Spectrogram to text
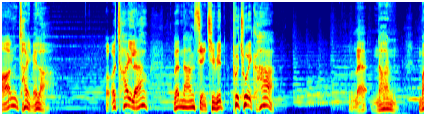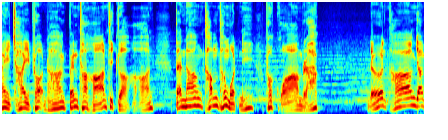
าญใช่ไหมล่ะ เออใช่แล้ว และนางเสี่ยงชีวิตเพื่อช่วยข้า และนั่นไม่ใช่เพราะนางเป็นทหารที่กล้าหาญ แต่นางทำทั้งหมดนี้เพราะความรัก เดินทางยัง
